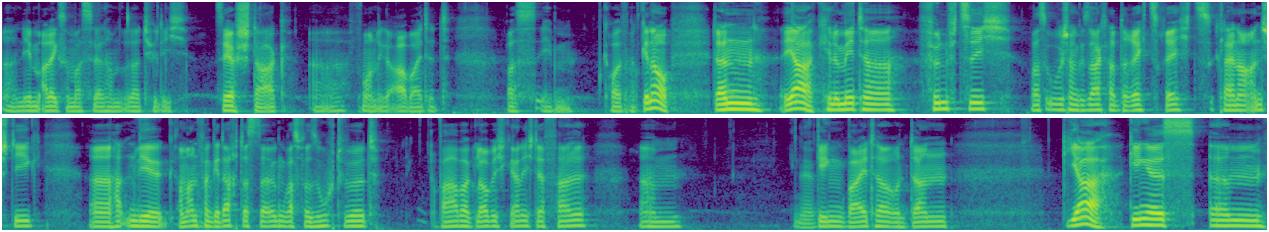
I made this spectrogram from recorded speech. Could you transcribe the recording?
äh, neben Alex und Marcel haben sie natürlich sehr stark äh, vorne gearbeitet, was eben geholfen hat. Genau. Dann, ja, Kilometer 50, was Uwe schon gesagt hatte, rechts, rechts, kleiner Anstieg. Äh, hatten wir am Anfang gedacht, dass da irgendwas versucht wird. War aber, glaube ich, gar nicht der Fall. Ähm, ja. Ging weiter und dann, ja, ging es ähm,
